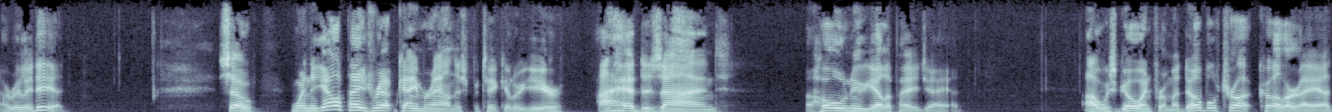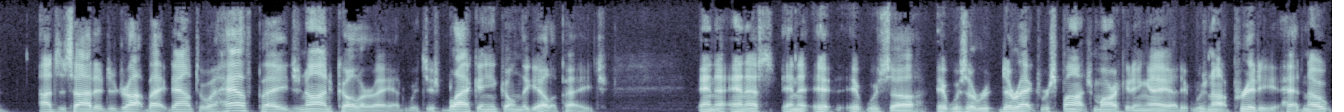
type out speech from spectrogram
I really did. So when the Yellow Page rep came around this particular year, I had designed a whole new Yellow Page ad. I was going from a double truck color ad. I decided to drop back down to a half page non color ad with just black ink on the Yellow Page. And and a, and it it was uh it was a re- direct response marketing ad. It was not pretty. It had no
